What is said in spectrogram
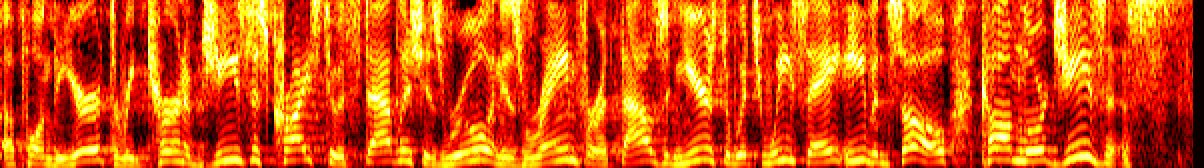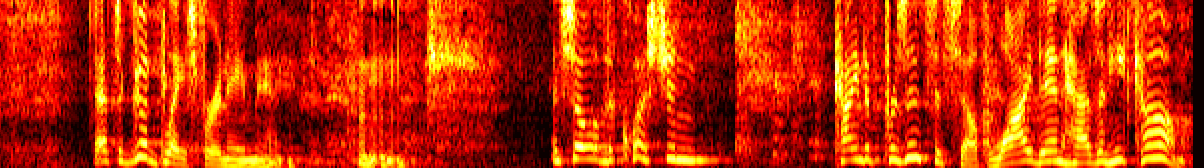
upon the earth, the return of Jesus Christ to establish his rule and his reign for a thousand years, to which we say, even so, come, Lord Jesus. That's a good place for an amen. and so the question kind of presents itself. Why then hasn't he come?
